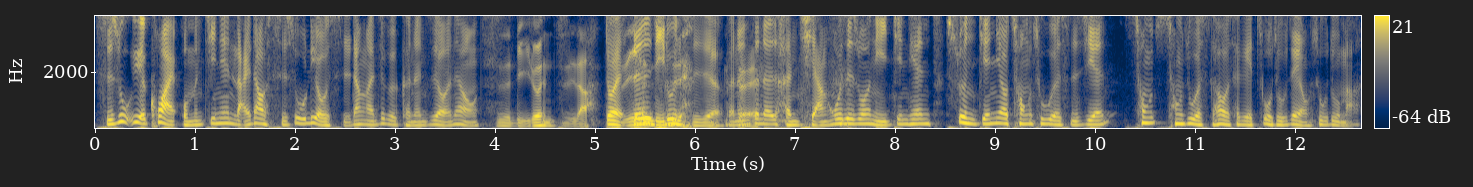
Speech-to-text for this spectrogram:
时速越快，我们今天来到时速六十，当然这个可能只有那种是理论值啦，对，这是理论值的，可能真的很强，或者说你今天瞬间要冲出的时间，冲冲出的时候才可以做出这种速度嘛。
